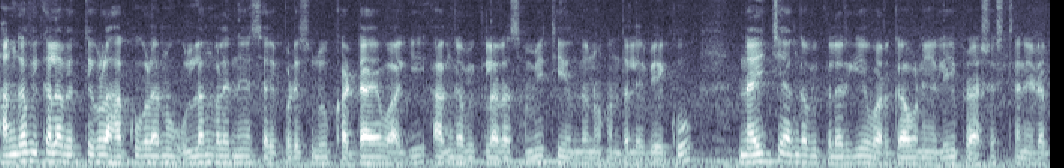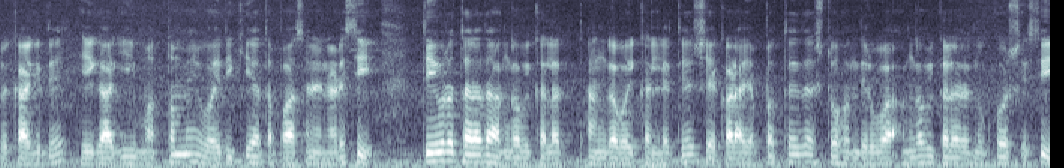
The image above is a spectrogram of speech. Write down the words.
ಅಂಗವಿಕಲ ವ್ಯಕ್ತಿಗಳ ಹಕ್ಕುಗಳನ್ನು ಉಲ್ಲಂಘನೆ ಸರಿಪಡಿಸಲು ಕಡ್ಡಾಯವಾಗಿ ಅಂಗವಿಕಲರ ಸಮಿತಿಯೊಂದನ್ನು ಹೊಂದಲೇಬೇಕು. ನೈಜ ಅಂಗವಿಕಲರಿಗೆ ವರ್ಗಾವಣೆಯಲ್ಲಿ ಪ್ರಾಶಸ್ತ್ಯ ನೀಡಬೇಕಾಗಿದೆ. ಹೀಗಾಗಿ ಮತ್ತೊಮ್ಮೆ ವೈದ್ಯಕೀಯ ತಪಾಸಣೆ ನಡೆಸಿ ತೀವ್ರತರದ ಅಂಗವಿಕಲ, ಅಂಗವೈಕಲ್ಯತೆ ಶೇಕಡ ಎಪ್ಪತ್ತೈದರಷ್ಟು ಹೊಂದಿರುವ ಅಂಗವಿಕಲರೆಂದು ಘೋಷಿಸಿ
